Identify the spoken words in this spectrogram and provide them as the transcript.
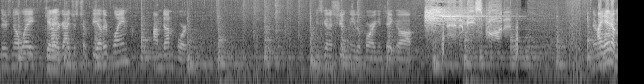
There's no way. Get the other in. guy just took the other plane. I'm done for. He's gonna shoot me before I can take off. Enemy spotted. Never I hit him!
